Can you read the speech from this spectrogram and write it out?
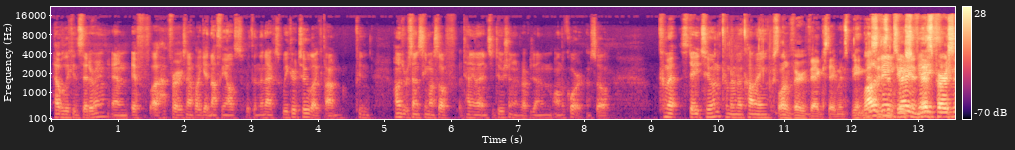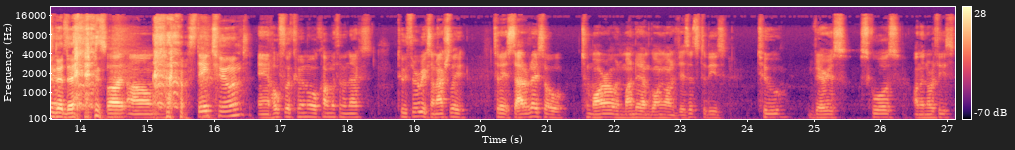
heavily considering. And if, uh, for example, I get nothing else within the next week or two, like I'm can hundred percent see myself attending that institution and representing them on the court. And so, commit. Stay tuned. Commitment coming. There's a lot of very vague statements being A lot this of institution, this person did this. But um, stay tuned, and hopefully commitment will come within the next two three weeks. I'm actually today is Saturday, so tomorrow and Monday I'm going on visits to these two various schools on the northeast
